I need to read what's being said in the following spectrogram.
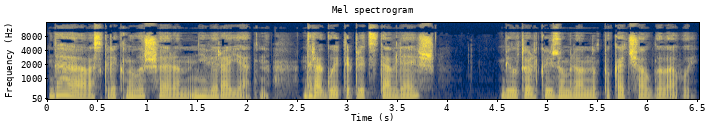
«Да», — воскликнула Шерон, — «невероятно. Дорогой, ты представляешь?» Билл только изумленно покачал головой.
